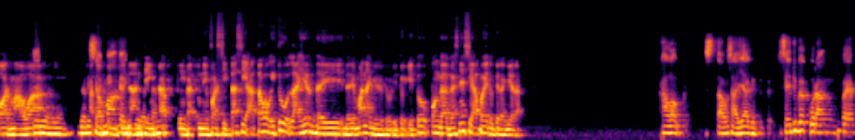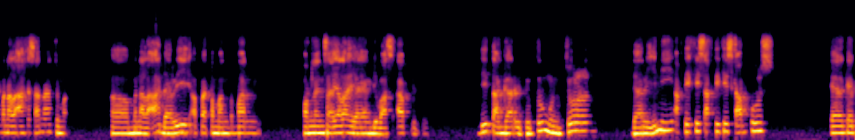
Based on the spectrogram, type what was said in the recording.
ormawa iya, iya, dari sama pimpinan gitu ya, tingkat ya. tingkat universitas sih atau itu lahir dari dari mana gitu tuh? Itu itu penggagasnya siapa itu kira-kira? Kalau setahu saya gitu saya juga kurang kayak menelaah ke sana cuma uh, menelaah dari apa teman-teman online saya lah ya yang di WhatsApp gitu. Di tagar itu tuh muncul dari ini aktivis-aktivis kampus kayak kayak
